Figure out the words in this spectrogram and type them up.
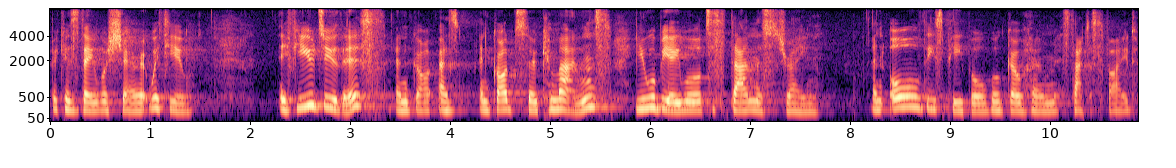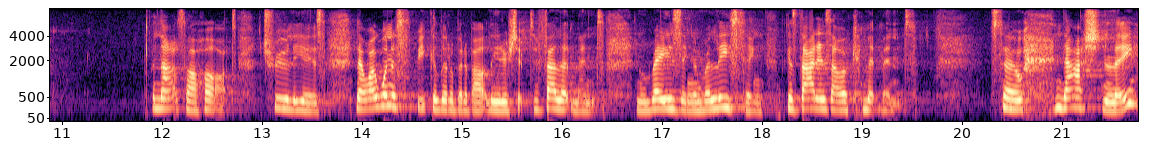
because they will share it with you. If you do this, and God, as, and God so commands, you will be able to stand the strain. And all these people will go home satisfied. And that's our heart, truly is. Now, I want to speak a little bit about leadership development and raising and releasing, because that is our commitment. So, nationally,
